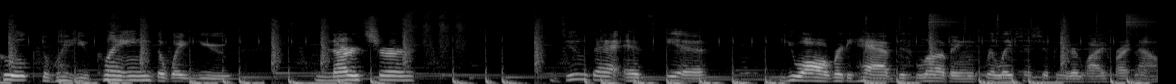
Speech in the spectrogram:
cook, the way you clean, the way you nurture. Do that as if you already have this loving relationship in your life right now.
